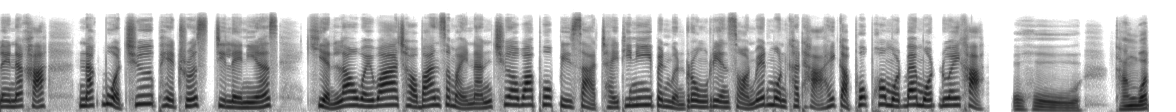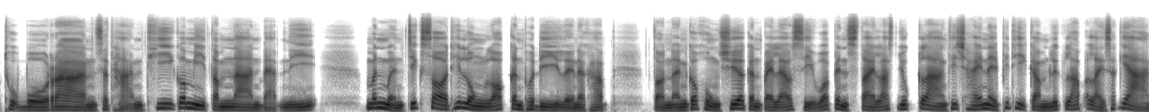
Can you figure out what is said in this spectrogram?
เลยนะคะ นักบวชชื่อเพทรุสจิเลเนียสเขียนเล่าไว้ว่าชาวบ้านสมัยนั้น เชื่อว่าพวกปีศาจใช้ที่นี่เป็นเหมือนโรงเรียนสอนเวทมนต์คาถาให้กับพวกพ่อมดแม่มดด้วยค่ะ โอ้โห ทั้งวัตถุโบราณสถานที่ก็มีตำนานแบบนี้ มันเหมือนจิ๊กซอว์ที่ลงล็อกกันพอดีเลยนะครับ ตอนนั้นก็คงเชื่อกันไปแล้วสิว่าเป็นสไตลัสยุคกลางที่ใช้ในพิธีกรรมลึกลับอะไรสักอย่าง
